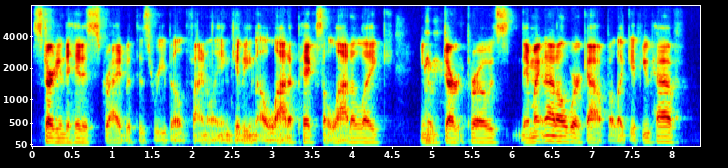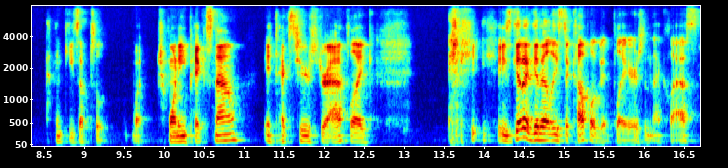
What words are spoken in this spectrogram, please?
starting to hit his stride with this rebuild finally and getting a lot of picks, a lot of like, you know, dart throws. They might not all work out, but like if you have, I think he's up to what 20 picks now in next year's draft. Like he's gonna get at least a couple good players in that class.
